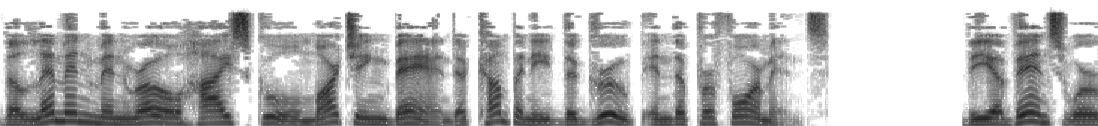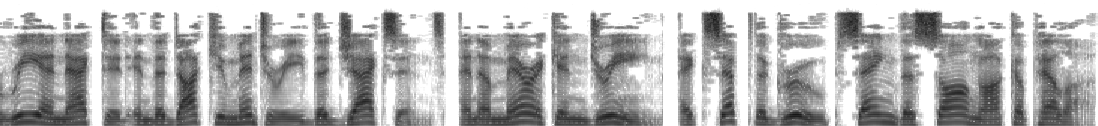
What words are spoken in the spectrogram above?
The Lemon Monroe High School Marching Band accompanied the group in the performance. The events were reenacted in the documentary The Jacksons, An American Dream, except the group sang the song a cappella.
